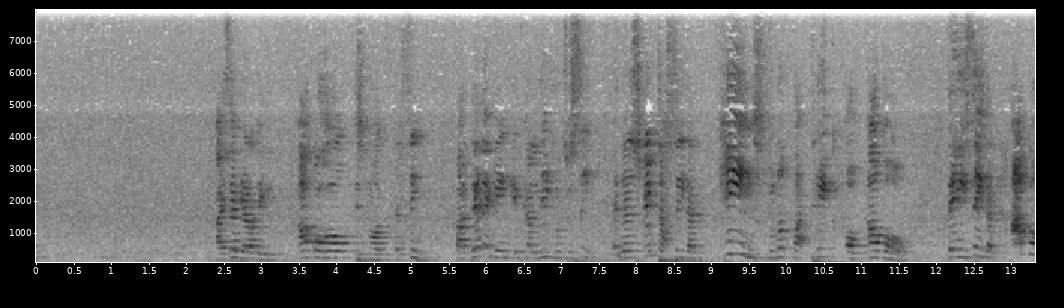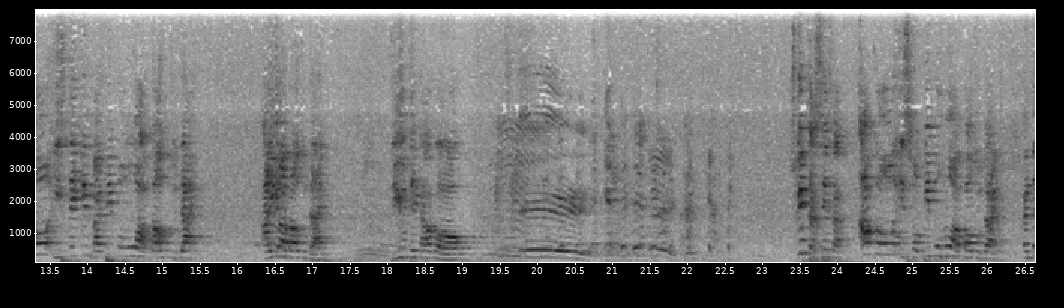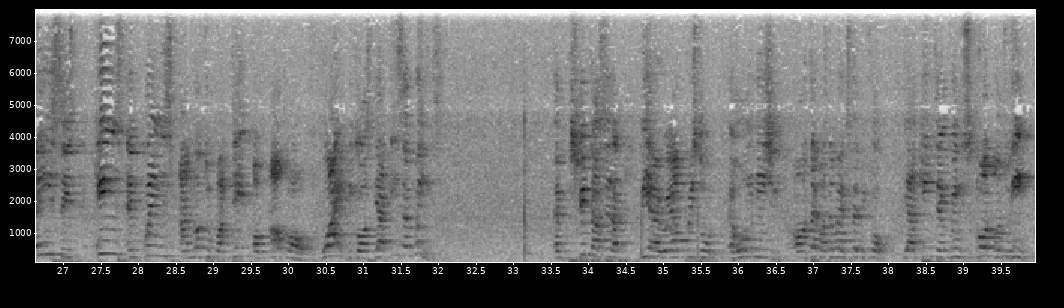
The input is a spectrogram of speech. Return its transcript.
I said the other day, alcohol is not a sin. But then again, it can lead you to sin. And then scripture say that kings do not partake of alcohol. Then he says that alcohol is taken by people who are about to die. Are you about to die? Do you take alcohol? Scripture says that alcohol is for people who are about to die. And then he says, kings and queens are not to partake of alcohol. Why? Because they are kings and queens. And scripture says that we are a royal priesthood, a holy nation. Our time was never existed before. We are kings and queens called unto him.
